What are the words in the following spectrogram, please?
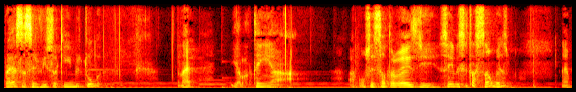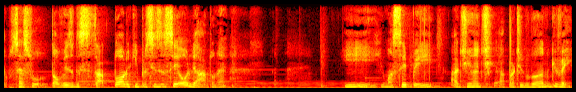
presta serviço aqui em Bituba, né? E ela tem a, a concessão através de sem licitação mesmo, né? Processo talvez licitatório que precisa ser olhado, né? E uma CPI adiante a partir do ano que vem.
